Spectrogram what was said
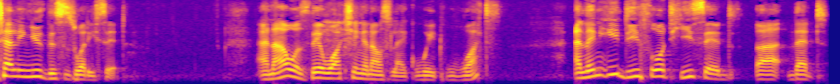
telling you, this is what he said. And I was there watching and I was like, wait, what? And then ED thought he said uh, that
